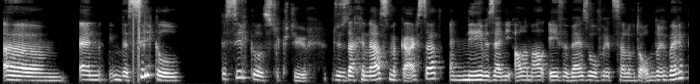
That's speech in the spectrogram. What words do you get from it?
Um, en in de cirkel, de cirkelstructuur. Dus dat je naast elkaar staat. En nee, we zijn niet allemaal even wijs over hetzelfde onderwerp.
